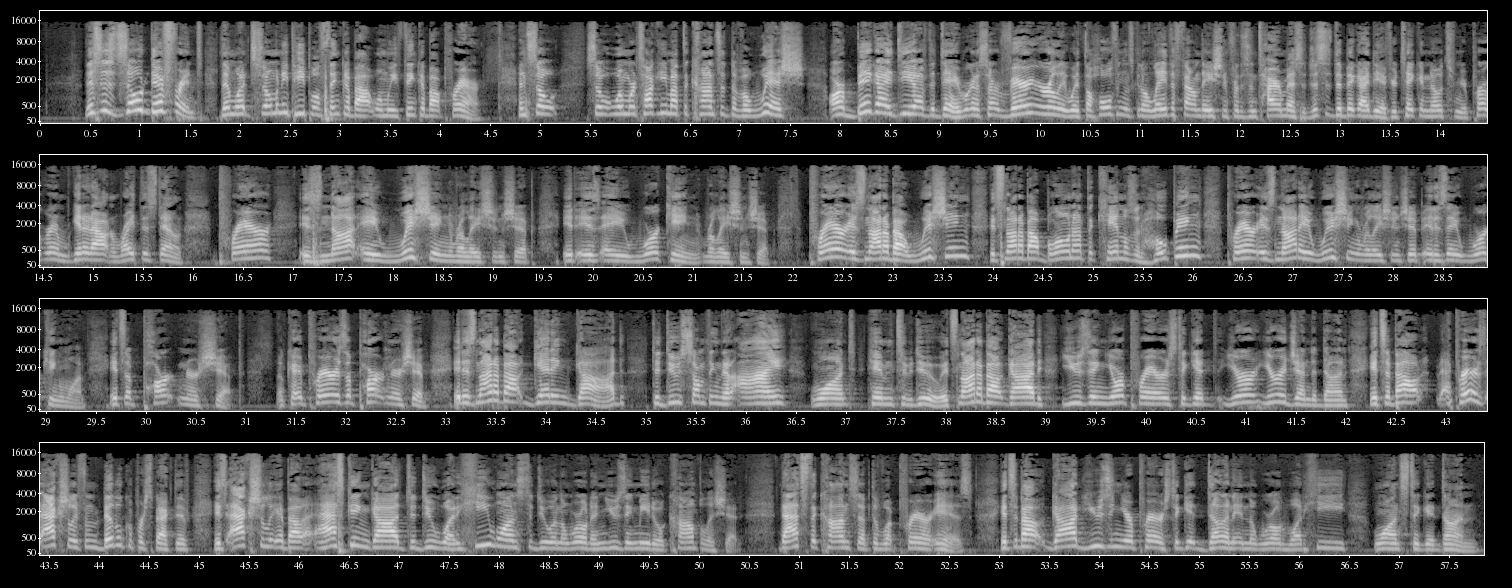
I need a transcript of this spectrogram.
This is so different than what so many people think about when we think about prayer. And so, so when we're talking about the concept of a wish, our big idea of the day, we're going to start very early with the whole thing that's going to lay the foundation for this entire message. This is the big idea. If you're taking notes from your program, get it out and write this down. Prayer is not a wishing relationship, it is a working relationship. Prayer is not about wishing. It's not about blowing out the candles and hoping. Prayer is not a wishing relationship. It is a working one. It's a partnership. Okay, prayer is a partnership. It is not about getting God to do something that I want him to do. It's not about God using your prayers to get your, your agenda done. It's about prayer is actually from a biblical perspective is actually about asking God to do what he wants to do in the world and using me to accomplish it. That's the concept of what prayer is. It's about God using your prayers to get done in the world what he wants to get done.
